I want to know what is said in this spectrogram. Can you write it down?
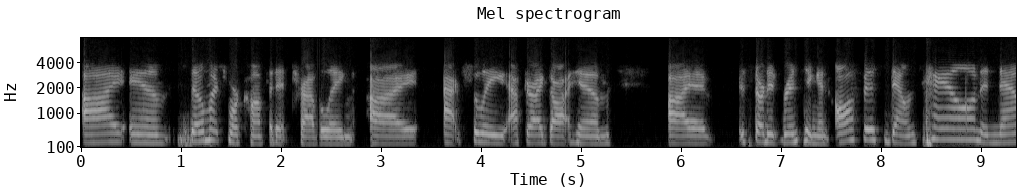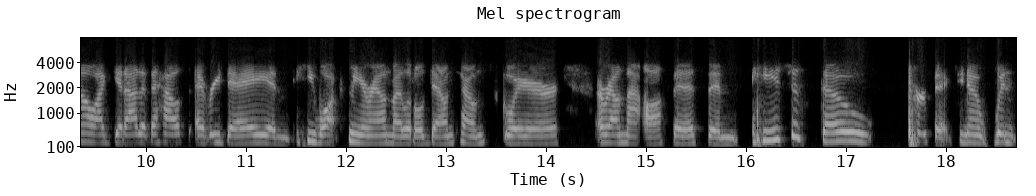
I am so much more confident traveling. I actually, after I got him, I started renting an office downtown, and now I get out of the house every day, and he walks me around my little downtown square. around that office. And he's just so perfect. You know, when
